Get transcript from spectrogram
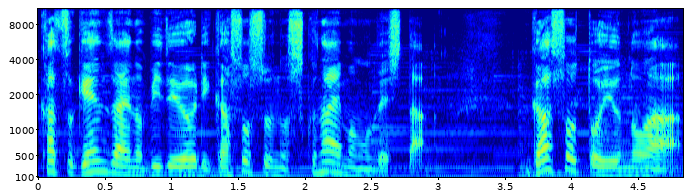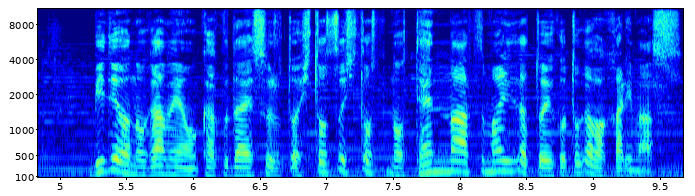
かつ現在のビデオより画素数の少ないものでした。画素というのはビデオの画面を拡大すると一つ一つの点の集まりだということが分かります。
